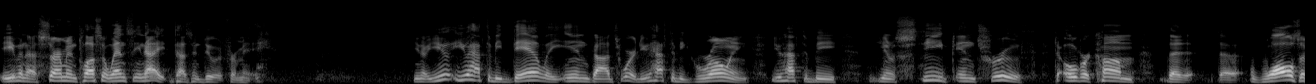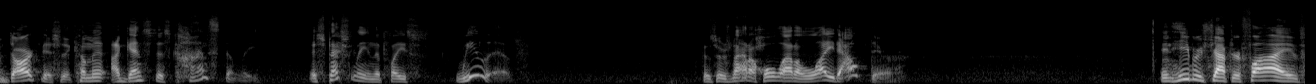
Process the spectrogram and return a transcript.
Even a sermon plus a Wednesday night doesn't do it for me. You know, you, you have to be daily in God's word. You have to be growing. You have to be, you know, steeped in truth to overcome the, the walls of darkness that come against us constantly, especially in the place we live. Because there's not a whole lot of light out there. In Hebrews chapter 5,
